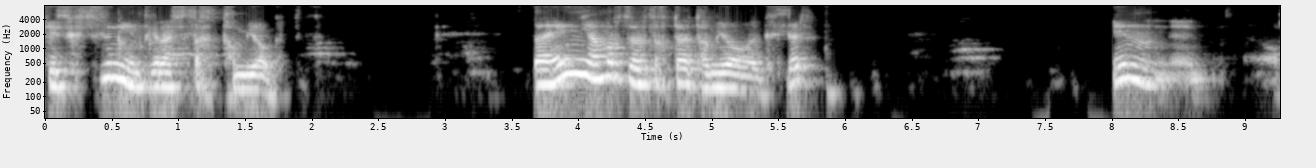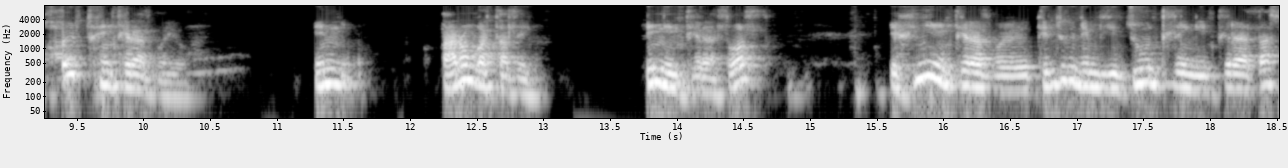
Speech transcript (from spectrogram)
хэсэгчлэн интегралчлах томьёо гэдэг. За энэ ямар зорилготой томьёо вэ гэхэлэр энэ хоёр дахь интеграл буюу энэ баруун гар талын энэ интеграл бол эхний интеграл буюу тэнцвэрийн тэмдгийн зүүн талын интегралаас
